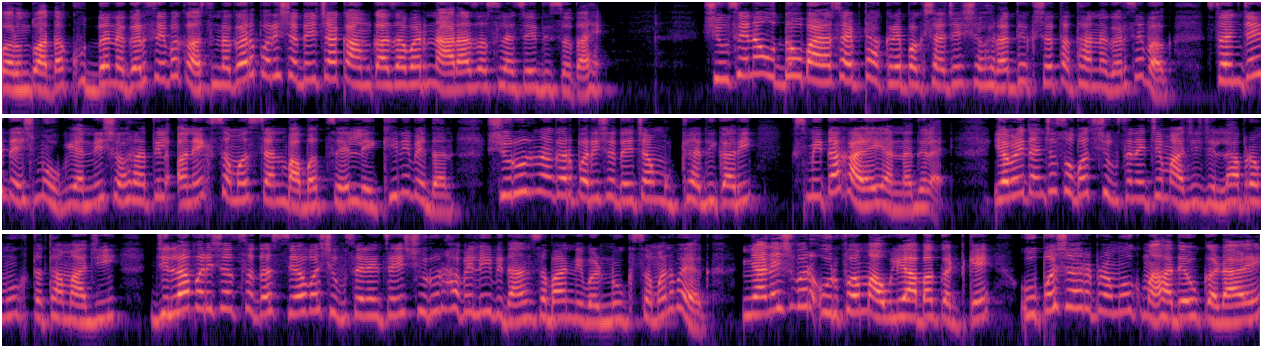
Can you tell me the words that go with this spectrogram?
परंतु आता खुद्द नगरसेवकच नगर परिषदेच्या कामकाजावर नाराज असल्याचे दिसत आहे. शिवसेना उद्धव बाळासाहेब ठाकरे पक्षाचे शहराध्यक्ष तथा नगरसेवक संजय देशमुख यांनी शहरातील अनेक समस्यांबाबतचे लेखी निवेदन शिरूर नगर परिषदेच्या मुख्याधिकारी स्मिता काळे यांना दिलाय. यावेळी त्यांच्यासोबत शिवसेनेचे माजी जिल्हा प्रमुख तथा माजी जिल्हा परिषद सदस्य व शिवसेनेचे शिरूर हवेली विधानसभा निवडणूक समन्वयक ज्ञानेश्वर उर्फ माऊली आबा कटके उपशहर प्रमुख महादेव कडाळे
